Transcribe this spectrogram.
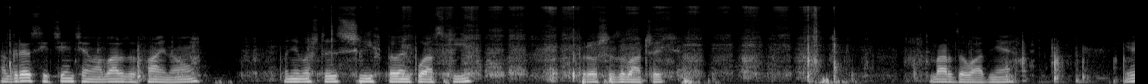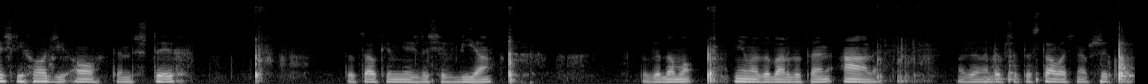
Agresję cięcia ma bardzo fajną, ponieważ to jest szlif pełen płaski. Proszę zobaczyć. Bardzo ładnie. Jeśli chodzi o ten sztych, to całkiem nieźle się wbija. To wiadomo, nie ma za bardzo ten, ale możemy go przetestować na przykład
